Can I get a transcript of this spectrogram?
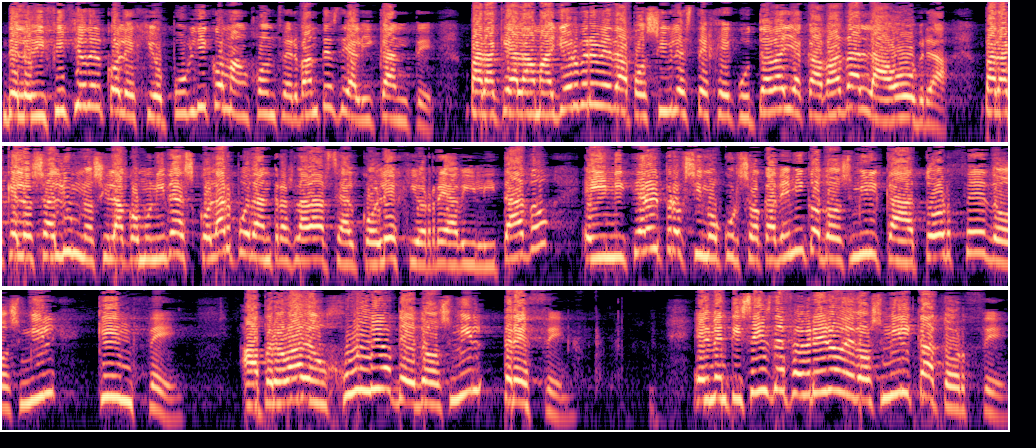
del edificio del Colegio Público Manjón Cervantes de Alicante, para que a la mayor brevedad posible esté ejecutada y acabada la obra, para que los alumnos y la comunidad escolar puedan trasladarse al colegio rehabilitado e iniciar el próximo curso académico 2014-2015, aprobado en julio de 2013. El 26 de febrero de 2014,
